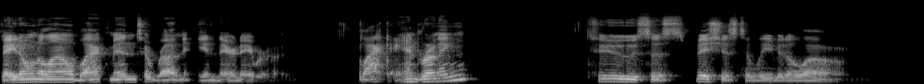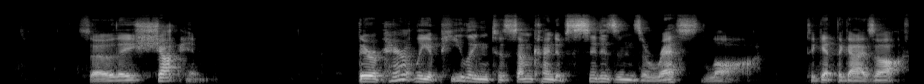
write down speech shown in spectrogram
They don't allow black men to run in their neighborhood. Black and running? Too suspicious to leave it alone. So they shot him. They're apparently appealing to some kind of citizen's arrest law to get the guys off,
